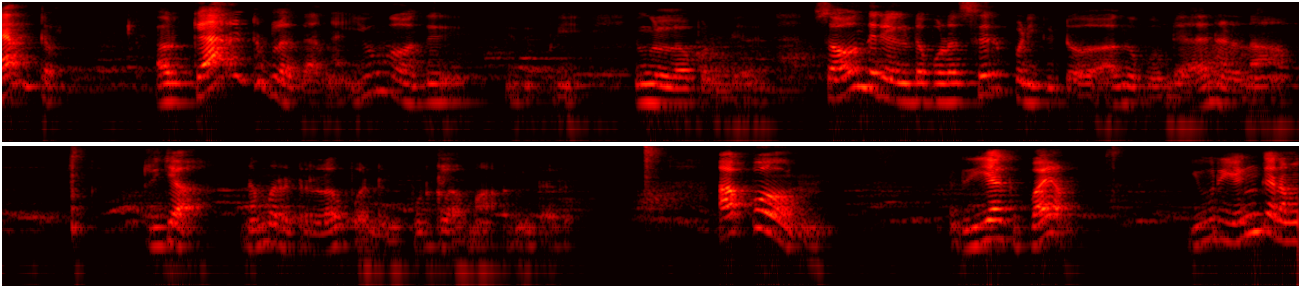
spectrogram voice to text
கேரக்டர் அவர் கேரக்டருக்குள்ளே இருக்காங்க. இவங்க வந்து இது இப்படி இவங்கள லவ் பண்ண முடியாது. சௌந்தர்யக்கிட்ட போல செருப்படிக்கிட்டோ அங்கே போக முடியாது. அதனால நான் ரியா நம்ம ரெண்டு லவ் பண்ணுங்க கொடுக்கலாமா அப்படின்றாரு. அப்போ ரியாக்கு பயம். இவர் எங்கே நம்ம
